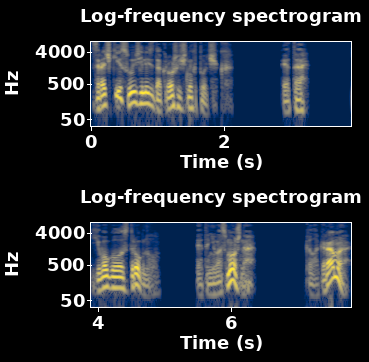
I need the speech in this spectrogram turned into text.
зрачки сузились до крошечных точек. «Это...» Его голос дрогнул. «Это невозможно!» «Голограмма?»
